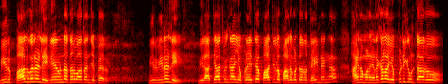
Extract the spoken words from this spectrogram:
మీరు పాల్గొనండి నేనున్న తర్వాత అని చెప్పారు. మీరు వినండి మీరు ఆధ్యాత్మికంగా ఎప్పుడైతే పార్టీలో పాల్గొంటారో ధైర్యంగా ఆయన మన వెనకలో ఎప్పటికీ ఉంటారు.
